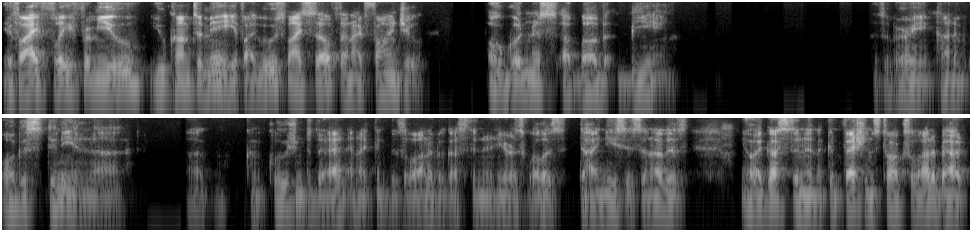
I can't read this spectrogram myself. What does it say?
If I flee from you, you come to me. If I lose myself, then I find you. Oh, goodness above being. It's a very kind of Augustinian uh, uh, conclusion to that. And I think there's a lot of Augustine in here, as well as Dionysius and others you know, Augustine in the Confessions talks a lot about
